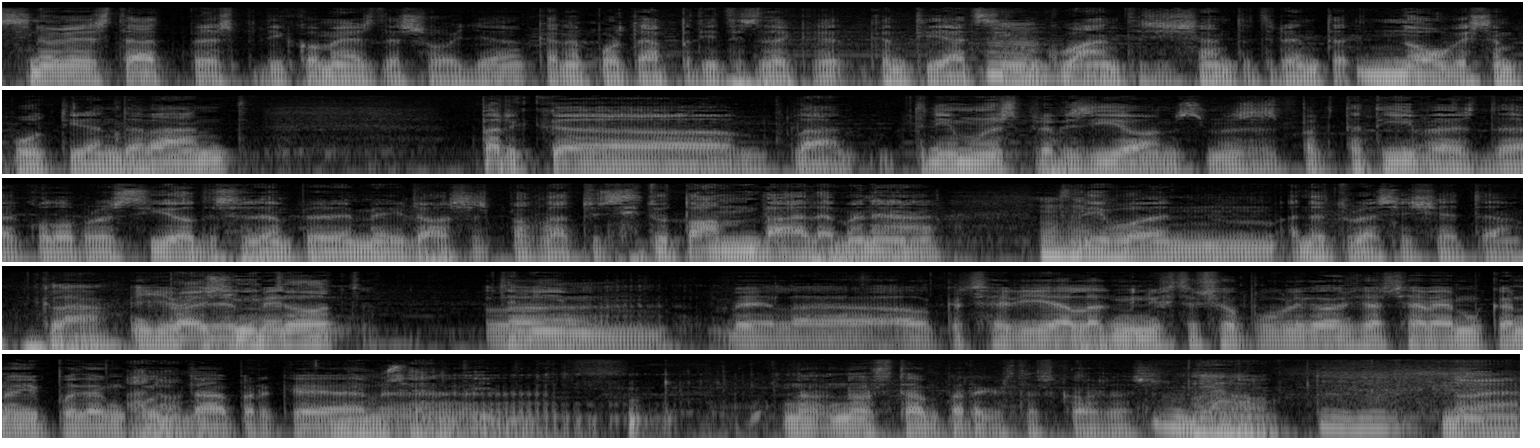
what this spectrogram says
si no hagués estat per el petit comerç de soia, que han aportat petites de quantitat 50, 60, 30, no ho haguéssim pogut tirar endavant, perquè, clar, tenim unes previsions, unes expectatives de col·laboració de les empreses més grosses, però, clar, si tothom va a demanar, mm -hmm. diuen en aturar l'aixeta. Clar. I, Però així tot, la, tenim... Bé, la, el que seria l'administració pública doncs ja sabem que no hi podem Ah, no, comptar no, perquè ni un cèntim. No, no estan per aquestes coses. Ja. No, no, eh?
